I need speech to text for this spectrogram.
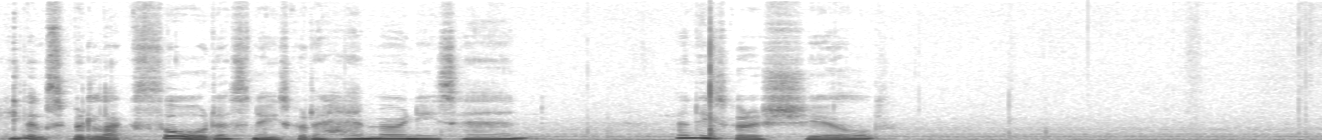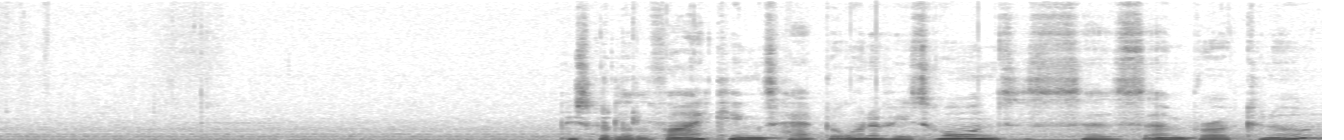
he looks a bit like Thor, doesn't he? He's got a hammer in his hand and he's got a shield. He's got a little Viking's hat, but one of his horns has um, broken off.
